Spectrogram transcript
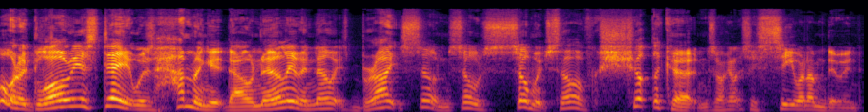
Oh, what a glorious day. It was hammering it down earlier and now it's bright sun. So, so much so I've shut the curtain so I can actually see what I'm doing.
